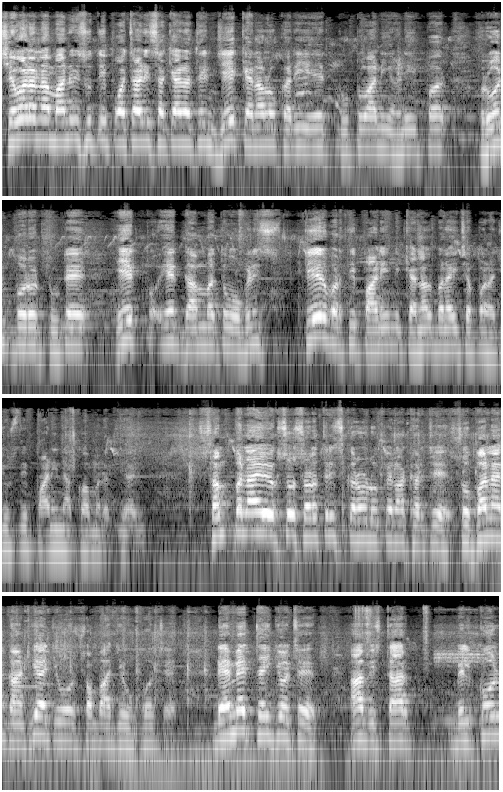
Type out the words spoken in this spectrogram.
શેવાડાના માનવી સુધી પહોંચાડી શક્યા નથી જે કેનાલો કરી એ તૂટવાની અણી પર રોજ બરોજ તૂટે. એક એક ગામમાં તો ઓગણીસ તેર વર્ષથી પાણીની કેનાલ બનાવી છે, પણ હજુ સુધી પાણી નાખવામાં નથી આવ્યું. સંપ બનાવ્યો એકસો સડત્રીસ કરોડ રૂપિયાના ખર્ચે શોભાના ગાંઠિયા જેવો સંપ ઊભો છે. ડેમેજ થઈ ગયો છે. આ વિસ્તાર બિલકુલ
